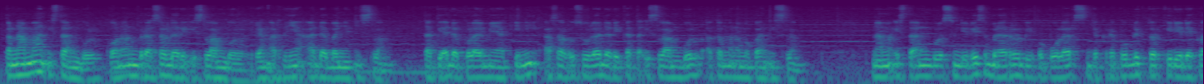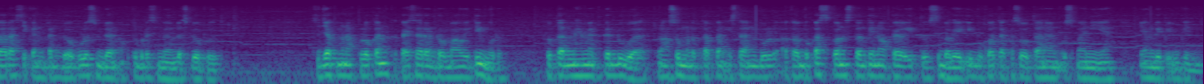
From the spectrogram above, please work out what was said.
Penamaan Istanbul konon berasal dari Islambol, yang artinya ada banyak Islam. Tapi ada pula yang meyakini asal-usulnya dari kata Islambul atau menemukan Islam. Nama Istanbul sendiri sebenarnya lebih populer sejak Republik Turki dideklarasikan pada 29 Oktober 1923. Sejak menaklukkan Kekaisaran Romawi Timur, Sultan Mehmed II langsung menetapkan Istanbul atau bekas Konstantinopel itu sebagai ibu kota Kesultanan Utsmaniyah yang dipimpinnya.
